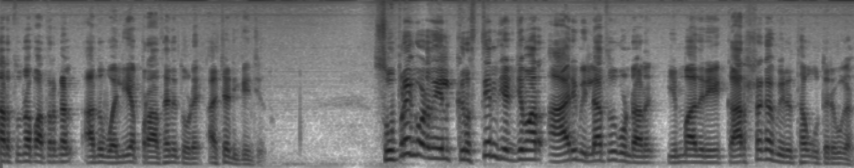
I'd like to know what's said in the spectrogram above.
നടത്തുന്ന പത്രങ്ങൾ അത് വലിയ പ്രാധാന്യത്തോടെ അച്ചടിക്കുകയും ചെയ്തു. സുപ്രീം കോടതിയിൽ ക്രിസ്ത്യൻ ജഡ്ജിമാർ ആരുമില്ലാത്തതുകൊണ്ടാണ് ഇമാതിരി കർഷക വിരുദ്ധ ഉത്തരവുകൾ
